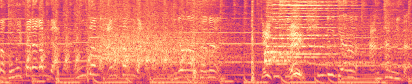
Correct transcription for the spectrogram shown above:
수비수가 공을 따라갑니다. 우전 안타입니다. 이런 안타는 투수를 힘들게 하는 안타입니다.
